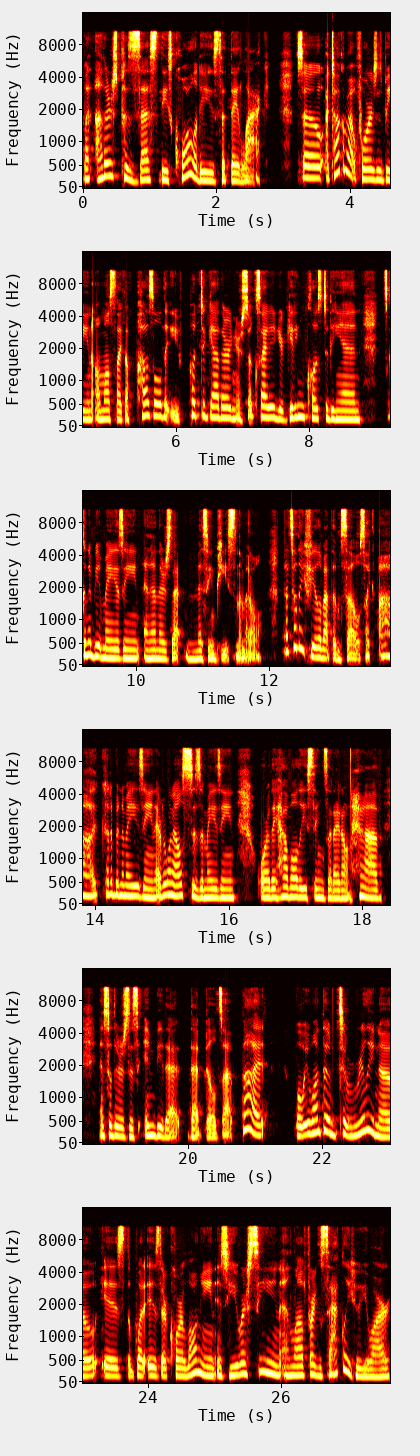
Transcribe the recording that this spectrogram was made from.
but others possess these qualities that they lack. So I talk about fours as being almost like a puzzle that you've put together and you're so excited, you're getting close to the end. It's going to be amazing. And then there's that missing piece in the middle. That's how they feel about themselves. Like, ah, oh, it could have been amazing. Everyone else is amazing. Or they have all these things that I don't have. And so there's this envy that, that builds up. But what we want them to really know is what is their core longing is you are seen and loved for exactly who you are,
